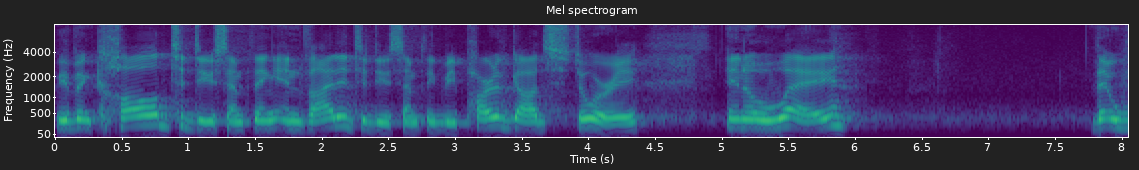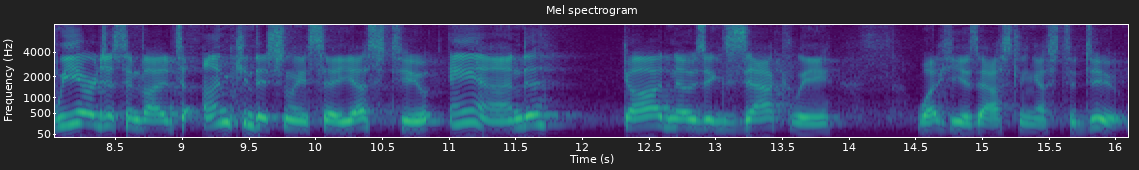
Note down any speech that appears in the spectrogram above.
we've been called to do something, invited to do something, to be part of God's story in a way that we are just invited to unconditionally say yes to, and God knows exactly what He is asking us to do.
